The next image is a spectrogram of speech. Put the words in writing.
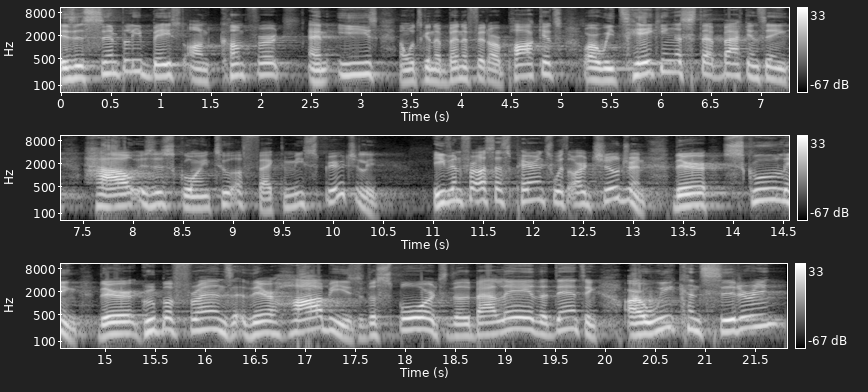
Is it simply based on comfort and ease and what's going to benefit our pockets? Or are we taking a step back and saying, how is this going to affect me spiritually? Even for us as parents with our children, their schooling, their group of friends, their hobbies, the sports, the ballet, the dancing, are we considering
